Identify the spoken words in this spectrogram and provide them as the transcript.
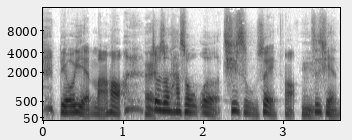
留言嘛，哈？就说他说我七十五岁，哈，之前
